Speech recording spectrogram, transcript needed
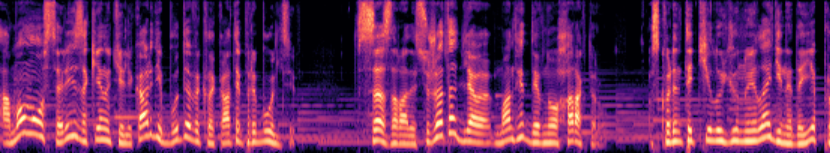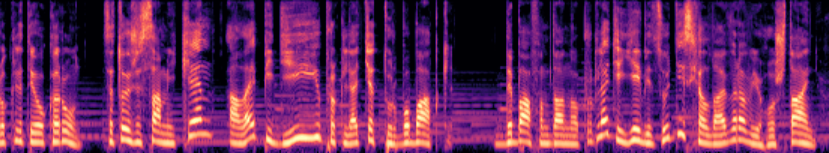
а Момо у старій закинутій лікарні буде викликати прибульців. Все заради сюжета для манги дивного характеру. Осквернити тіло юної леді не дає проклятий окарун. Це той же самий Кен, але під дією прокляття турбобабки. Дебафом даного прокляття є відсутність хелдайвера в його штанях.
